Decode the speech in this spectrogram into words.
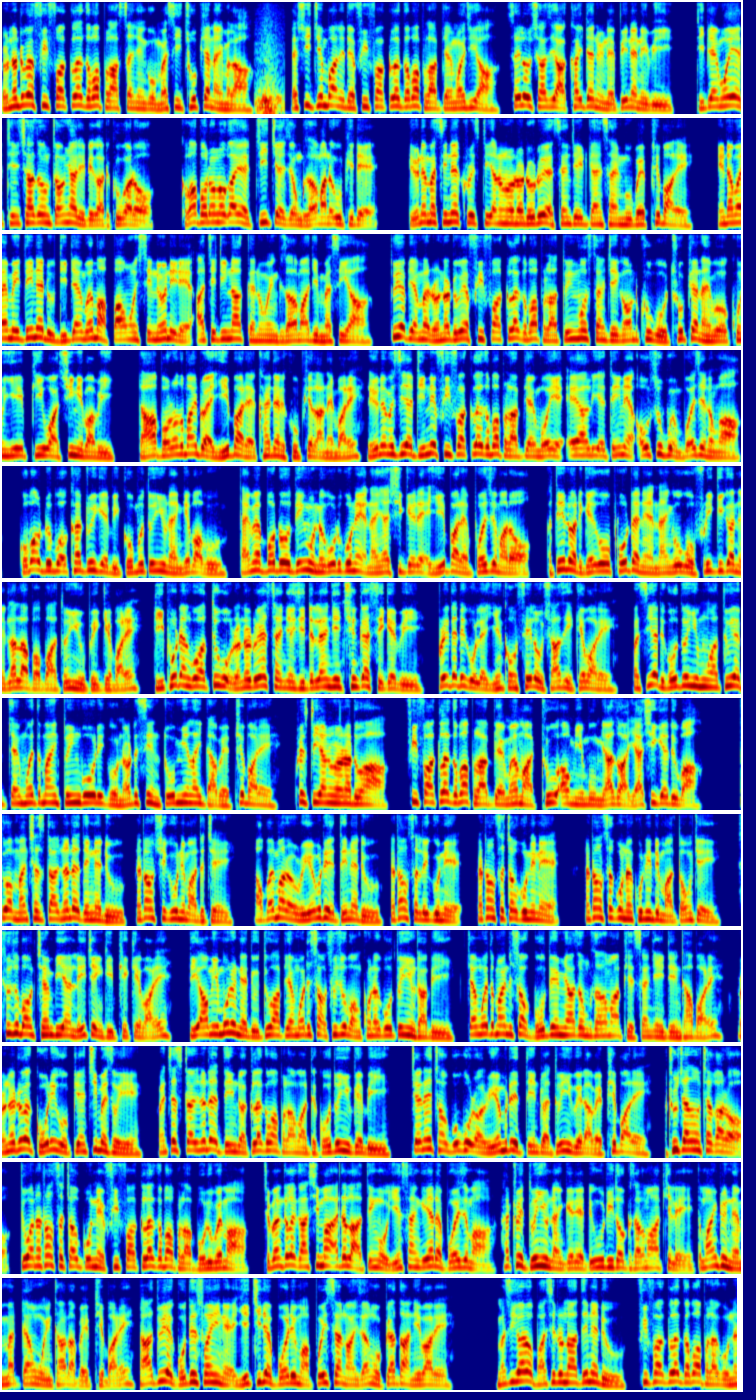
ရိုနယ်ဒိုရဲ့ FIFA ကလပ်ကမ္ဘာ့ဖလားစံချိန်ကိုမက်ဆီချိုးဖျက်နိုင်မလားလက်ရှိကျင်းပနေတဲ့ FIFA ကလပ်ကမ္ဘာ့ဖလားပြိုင်ပွဲကြီးဟာစိတ်လှုပ်ရှားစရာအခိုက်အတန့်တွေနဲ့ပြည့်နေနေပြီးဒီပြိုင်ပွဲရဲ့ထင်ရှားဆုံးအကြောင်းအရာတွေကတစ်ခုကတော့ကမ္ဘာဘောလုံးလောကရဲ့ကြီးကျယ်ဆုံးကစားသမားတစ်ဦးဖြစ်တဲ့လီယိုနယ်မက်ဆီနဲ့ခရစ္စတီယာနိုရိုနယ်ဒိုတို့ရဲ့စံချိန်ကန်ဆိုင်မှုပဲဖြစ်ပါတယ်အင်တာမိုင်မီတင်းနဲ့တူဒီပြိုင်ပွဲမှာပါဝင်ဆင်နွှဲနေတဲ့အာဂျင်တီးနားကန်ဝင်ကစားသမားကြီးမက်ဆီဟာသူ့ရဲ့ပြိုင်ပွဲရိုနယ်ဒိုရဲ့ FIFA ကလပ်ကမ္ဘာ့ဖလားတွင်းငုံစံချိန်ကောင်းတစ်ခုကိုချိုးဖျက်နိုင်ဖို့အခွင့်အရေးပြေးဝရှိနေပါပြီ ဒါကဘောလုံးသမိုင်းအတွက်ရေးပါတဲ့အခိုက်အတန့်တစ်ခုဖြစ်လာနိုင်ပါတယ်။လီယိုနယ်မက်ဆီကဒီနေ့ FIFA ကလပ်ကမ္ဘာ့ဖလားပြိုင်ပွဲရဲ့ ARLI အသင်းနဲ့အုပ်စုပွင့်ပွဲစဉ်တုန်းကကိုပေါက်တွေ့ဖို့အခက်တွေ့ခဲ့ပြီးဂိုးမသွင်းယူနိုင်ခဲ့ပါဘူး။ဒါပေမဲ့ပေါ်တိုအသင်းကိုငကိုးတကိုးနဲ့အနိုင်ရရှိခဲ့တဲ့အရေးပါတဲ့ပွဲစဉ်မှာတော့အသင်းတော်တကယ်ကိုဖိုးတန်တဲ့အနိုင်ဂိုးကို free kick ကနေလှလှပပသွင်းယူပေးခဲ့ပါတယ်။ဒီဖိုးတန်ကသူ့ကိုရိုနယ်ဒိုရဲ့ဆန်ချိန်စီတလန်းချင်းချင်းကပ်စေခဲ့ပြီးပရိသတ်တွေကိုလည်းရင်ခုန်ဆေးလို့ရှားစေခဲ့ပါတယ်။မက်ဆီကတကိုးသွင်းယူမှုကသူ့ရဲ့ပြိုင်ပွဲသမိုင်းတွင်းဂိုးတွေကိုနောက်တစ်ဆင့်တိုးမြင့်လိုက်တာပဲဖြစ်ပါတယ်။ခရစ္စတီယာနိုရိုနယ်ဒိုဟာ FIFA ကလပ်ကမ္ဘာ့ဖလားပြိုင်ပွဲမှာထူးအောင်မြင်မှုများစွာရရှိခဲ့သူပါ။ သူကမန်ချက်စတာယူနိုက်တက်အသင်းနဲ့တူ2008ခုနှစ်မှာတစ်ကြိမ်နောက်ပိုင်းမှာတော့ Real Madrid အသင်းနဲ့တူ2014ခုနှစ်2016ခုနှစ်နဲ့2019ခုနှစ်တွေမှာ3ကြိမ် စုစုပေါင်းချန်ပီယံ4ကြိမ်ထိဖြစ်ခဲ့ပါတယ်။ဒီအောင်မြင်မှုတွေနဲ့တူသူဟာပြန်ပွဲတစ်လျှောက်စုစုပေါင်း9ဂိုးသွင်းယူထားပြီးကျန်ပွဲသမိုင်းတစ်လျှောက်ဂိုးသွင်းများဆုံးကစားသမားအဖြစ်စံချိန်တင်ထားပါတယ်။ရိုနယ်ဒိုရဲ့ဂိုးတွေကိုပြန်ကြည့်မယ်ဆိုရင် Manchester United အသင်းအတွက်ကလပ်ကမ္ဘာဖလားမှာတဂိုးသွင်းယူခဲ့ပြီးကျန်တဲ့6ဂိုးကိုတော့ Real Madrid အသင်းအတွက်သွင်းယူခဲ့တာပဲဖြစ်ပါတယ်။အထူးခြားဆုံးချက်ကတော့သူက2016ခုနှစ် FIFA ကလပ်ကမ္ဘာဖလားဘိုးလူပွဲမှာဂျပန်ကလပ်ကရှိမအဒလာအသင်းကိုရင်ဆိုင်ခဲ့ရတဲ့ပွဲစဉ်မှာ hat-trick သွင်းယူနိုင်ခဲ့တဲ့တူဦးဒီသောကစားသမားဖြစ်လေတမိုင်းတွင်နဲ့မှတ်တမ်းဝင်ထားတာပဲဖြစ်ပါတယ်။ဒါသူရဲ့ဂိုးသွင်းစွမ်းရည်နဲ့အရေးကြီးတဲ့ပွဲတွေမှာပွေးဆက်နိုင်စမ်းကိုပြသနေပါတယ်။ မက်ဆီကတော့ဘာစီလိုနာအသင်းနဲ့တူ FIFA ကလပ်ကမ္ဘာဖလားကို2009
